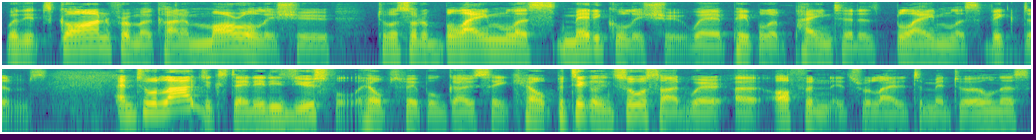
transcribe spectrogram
where it's gone from a kind of moral issue to a sort of blameless medical issue where people are painted as blameless victims. And to a large extent, it is useful. It helps people go seek help, particularly in suicide, where uh, often it's related to mental illness.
